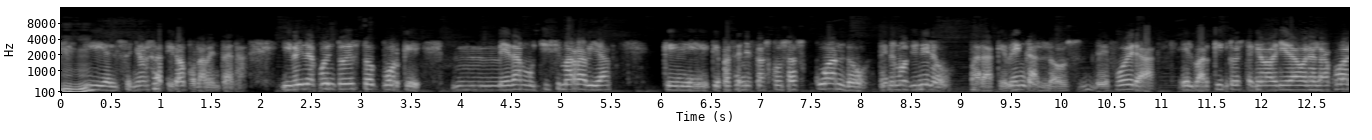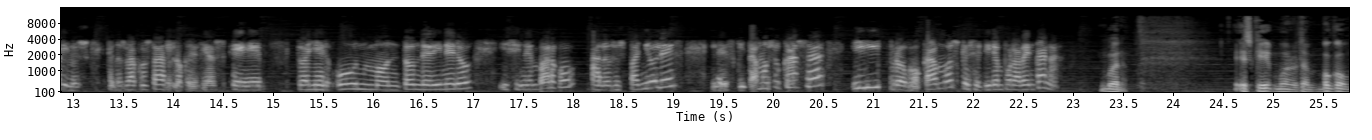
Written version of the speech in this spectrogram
y el señor se ha tirado por la ventana. Y ven a cuento esto porque me da muchísima rabia que, que pasen estas cosas cuando tenemos dinero para que vengan los de fuera, el barquito este que va a venir ahora el Aquarius, que nos va a costar, lo que decías eh, tú ayer, un montón de dinero, y sin embargo a los españoles les quitamos su casa y provocamos que se tiren por la ventana. Bueno, es que, bueno, tampoco,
